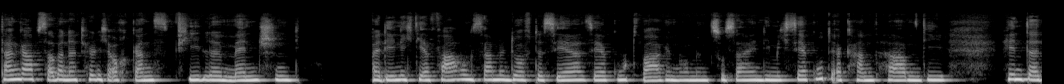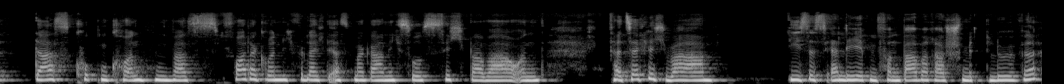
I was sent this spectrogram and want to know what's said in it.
dann gab es aber natürlich auch ganz viele Menschen, bei denen ich die Erfahrung sammeln durfte, sehr, sehr gut wahrgenommen zu sein, die mich sehr gut erkannt haben, die hinter das gucken konnten, was vordergründig vielleicht erstmal gar nicht so sichtbar war. Und tatsächlich war dieses Erleben von Barbara Schmidt-Löwe,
